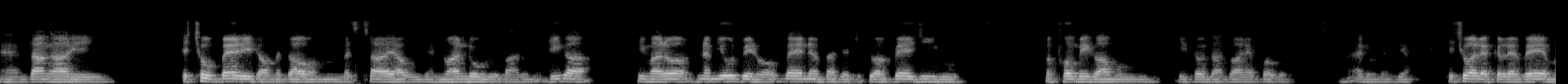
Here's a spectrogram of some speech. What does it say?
အဲတန်ဃာတွေတချို့ပဲတွေတော့မတော့မစားရဘူးလေနွားနိုးတို့ပါတော့အဓိကဒီမှာတော့နှစ်မျိုးတွေ့တော့ပဲနဲ့ပတ်သက်တချို့ကပဲကြီးကိုမဖုံးပေးကောင်းဘူးဒီသုံးတန်သွားတဲ့ပုံကိုအဲ့လိုလည်းပြောတချို့ကလည်းကလပဲမ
